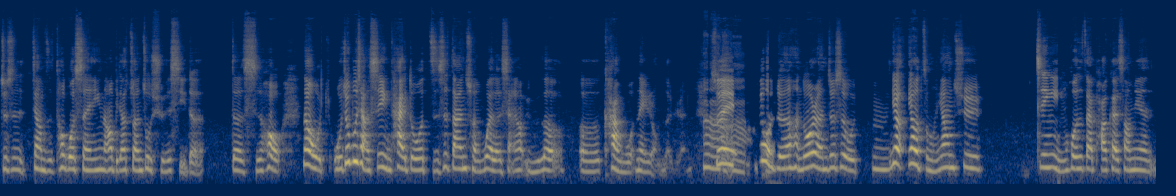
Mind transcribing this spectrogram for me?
就是这样子，透过声音，然后比较专注学习的的时候，那我我就不想吸引太多只是单纯为了想要娱乐而看我内容的人。嗯、所以，所以我觉得很多人就是我，嗯，要要怎么样去经营，或是在 Podcast 上面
